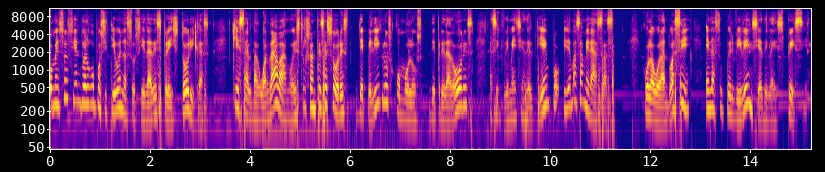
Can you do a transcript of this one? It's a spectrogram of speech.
comenzó siendo algo positivo en las sociedades prehistóricas, que salvaguardaba a nuestros antecesores de peligros como los depredadores, las inclemencias del tiempo y demás amenazas, colaborando así en la supervivencia de la especie.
